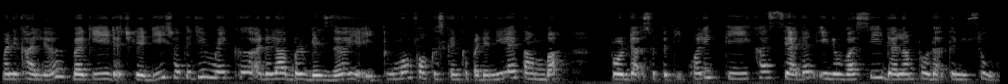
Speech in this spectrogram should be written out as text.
Manakala, bagi Dutch Lady, strategi mereka adalah berbeza iaitu memfokuskan kepada nilai tambah produk seperti kualiti, khasiat dan inovasi dalam produk tenusu.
